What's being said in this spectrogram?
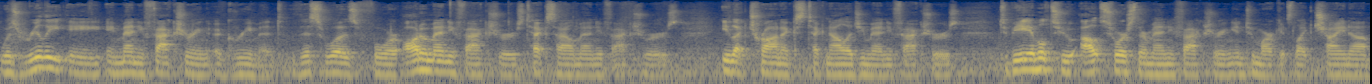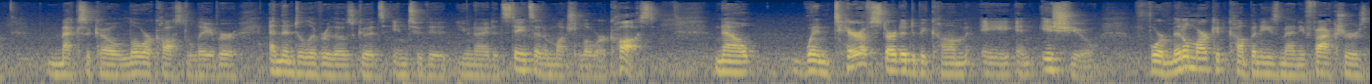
was really a, a manufacturing agreement. This was for auto manufacturers, textile manufacturers, electronics technology manufacturers to be able to outsource their manufacturing into markets like China, Mexico, lower cost of labor, and then deliver those goods into the United States at a much lower cost. Now, when tariffs started to become a, an issue for middle market companies, manufacturers,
